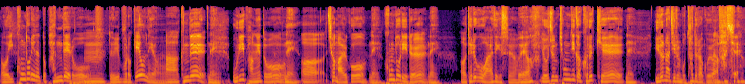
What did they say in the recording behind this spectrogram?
어, 이 콩돌이는 또 반대로 음. 또 일부러 깨우네요. 아 근데 네, 우리 방에도 네. 어저 말고 네, 콩돌이를 네. 어, 데리고 와야 되겠어요. 왜요? 요즘 청디가 그렇게 네. 일어나지를 못하더라고요. 아, 맞아요.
